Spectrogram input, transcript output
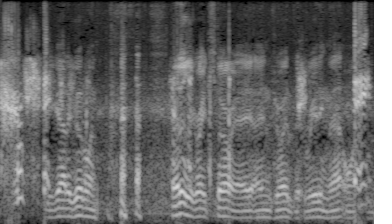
perfect. You got a good one. that is a great story. I, I enjoyed the, reading that one. Thank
